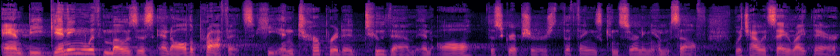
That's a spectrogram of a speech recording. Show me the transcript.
and beginning with Moses and all the prophets, he interpreted to them in all the scriptures the things concerning himself, which I would say right there,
